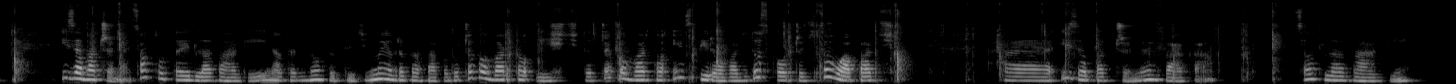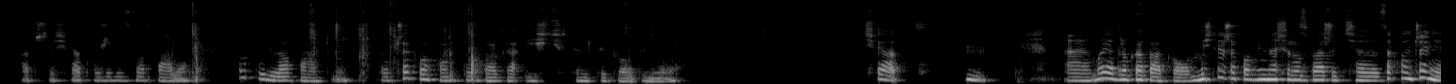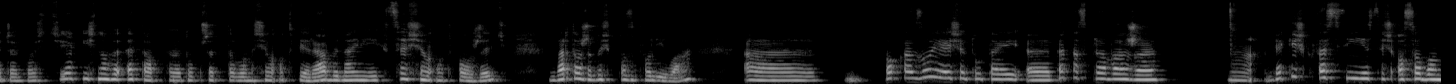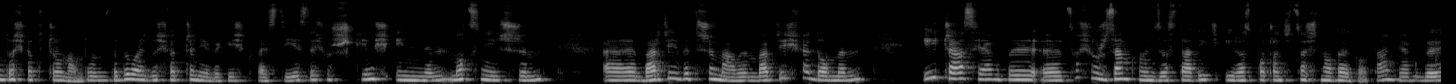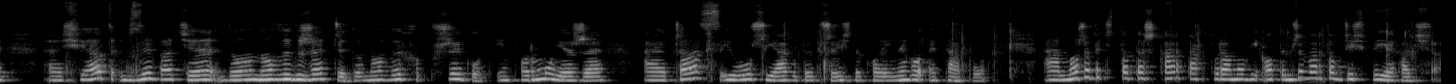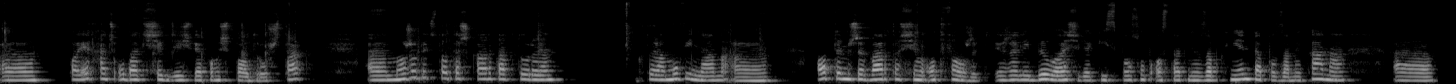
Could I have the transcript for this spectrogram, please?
i zobaczymy, co tutaj dla wagi na ten nowy tydzień. Moja droga wago, do czego warto iść, do czego warto inspirować, doskoczyć, co łapać. E, I zobaczymy waga. Co dla wagi? Patrzę światło, żeby złapało. Co tu dla wagi? Do czego warto waga iść w tym tygodniu? Świat. Hmm. E, Moja droga Wago, myślę, że powinnaś rozważyć e, zakończenie czegoś. Jakiś nowy etap e, tu przed Tobą się otwiera, bynajmniej chce się otworzyć. Warto, żebyś pozwoliła. Pokazuje się tutaj taka sprawa, że mm, w jakiejś kwestii jesteś osobą doświadczoną, to zdobyłaś doświadczenie w jakiejś kwestii, jesteś już kimś innym, mocniejszym, bardziej wytrzymałym, bardziej świadomym i czas jakby e, coś już zamknąć, zostawić i rozpocząć coś nowego, tak? Jakby e, świat wzywa Cię do nowych rzeczy, do nowych przygód, informuje, że e, czas już jakby przejść do kolejnego etapu. Może być to też karta, która mówi o tym, że warto gdzieś wyjechać, pojechać, udać się gdzieś w jakąś podróż, tak? Może być to też karta, który, która mówi nam o tym, że warto się otworzyć. Jeżeli byłaś w jakiś sposób ostatnio zamknięta, pozamykana e,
